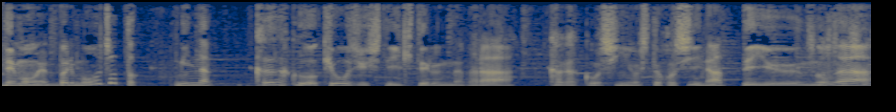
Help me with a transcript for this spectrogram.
でもやっぱりもうちょっとみんな科学を享受して生きてるんだから科学を信用してほしいなっていうのが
